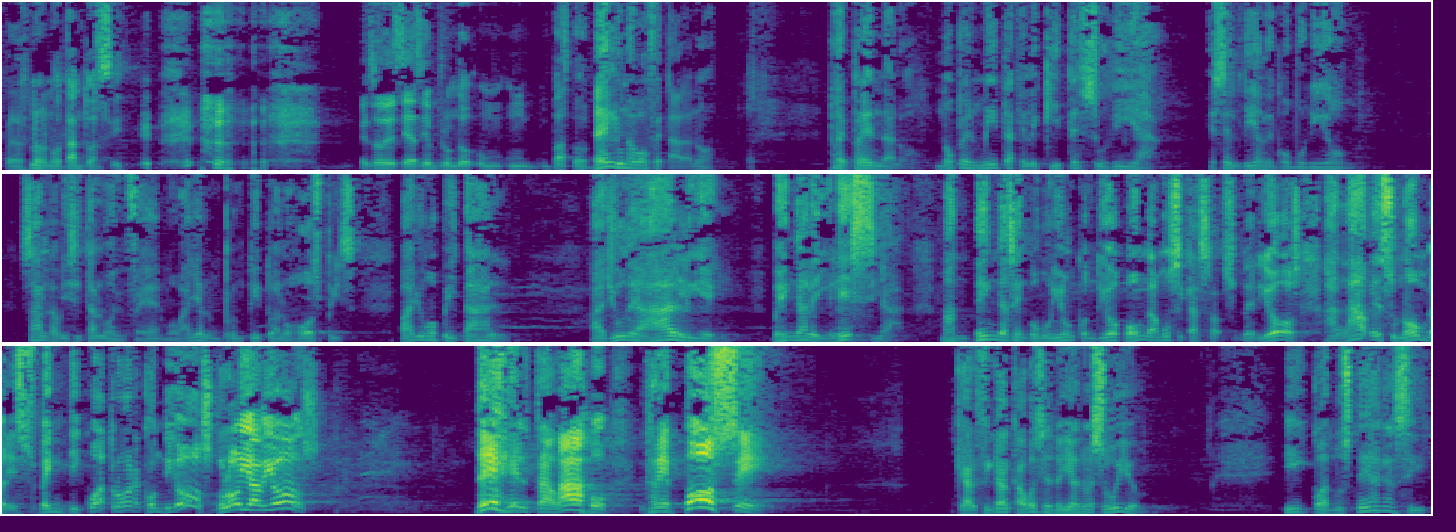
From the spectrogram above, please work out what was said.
Pero no, no tanto así. Eso decía siempre un, pastor. Denle una bofetada. No. Repréndalo. No permita que le quite su día. Es el día de comunión. Salga a visitar a los enfermos. Vaya prontito a los hospices. Vaya a un hospital. Ayude a alguien. Venga a la iglesia. Manténgase en comunión con Dios. Ponga música de Dios. Alabe su nombre. Es 24 horas con Dios. Gloria a Dios. Deje el trabajo. Repose. Que al fin y al cabo ese día no es suyo. Y cuando usted haga así,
